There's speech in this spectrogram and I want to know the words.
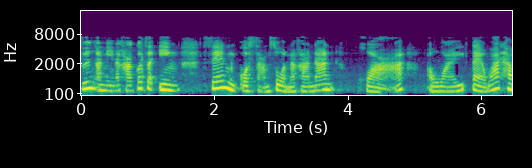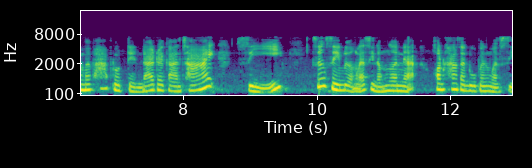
ซึ่งอันนี้นะคะก็จะอิงเส้นกด 3 ส่วนนะคะ ด้านขวาเอาไว้ แต่ว่าทำให้ภาพโดดเด่นได้โดยการใช้สี ซึ่งสีเหลืองและสีน้ำเงินเนี่ยค่อนข้างจะดูเป็นเหมือนสี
